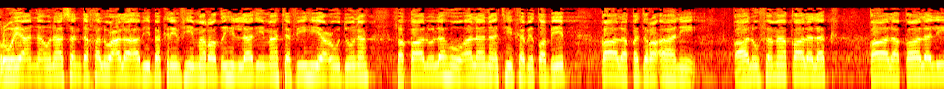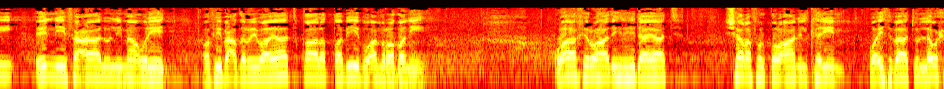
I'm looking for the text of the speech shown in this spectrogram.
روي أن أناسا دخلوا على أبي بكر في مرضه الذي مات فيه يعودونه فقالوا له ألا نأتيك بطبيب؟ قال قد رآني. قالوا فما قال لك؟ قال قال لي إني فعال لما أريد. وفي بعض الروايات قال الطبيب أمرضني. وآخر هذه الهدايات شرف القرآن الكريم وإثبات اللوح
